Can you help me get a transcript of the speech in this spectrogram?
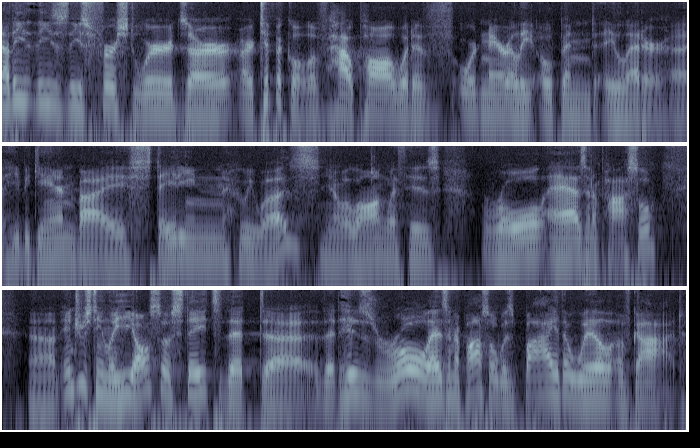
Now, these, these, these first words are, are typical of how Paul would have ordinarily opened a letter. Uh, he began by stating who he was, you know, along with his role as an apostle. Uh, interestingly, he also states that, uh, that his role as an apostle was by the will of God.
